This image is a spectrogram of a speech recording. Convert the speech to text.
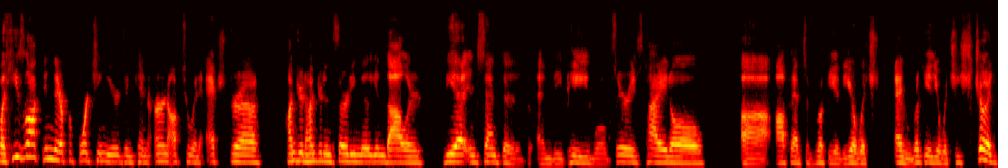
but he's locked in there for 14 years and can earn up to an extra 100 130 million dollars via incentives mvp world series title uh offensive rookie of the year which and rookie of the year which he should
